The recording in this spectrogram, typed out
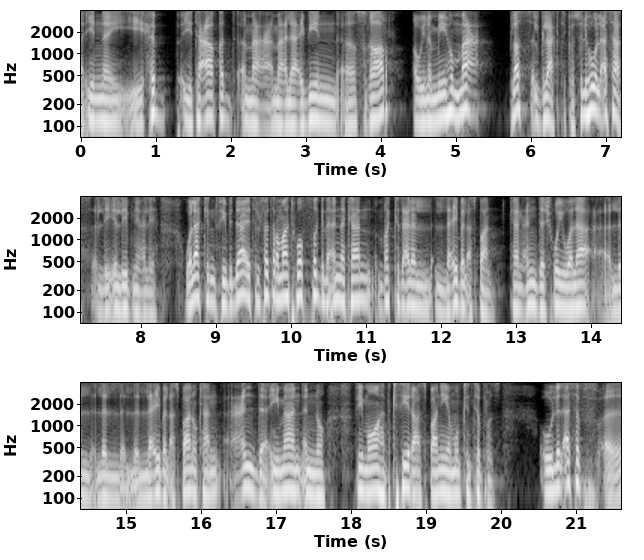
إنه يحب يتعاقد مع مع لاعبين آه، صغار أو ينميهم مع plus الجلاكتيكوس اللي هو الأساس اللي اللي يبني عليه. ولكن في بداية الفترة ما توفق لأنه كان مركز على اللعيبة الأسبان. كان عنده شوي ولاء لل- لل- للعيبة الأسبان وكان عنده إيمان إنه في مواهب كثيرة أسبانية ممكن تبرز. وللأسف آه،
